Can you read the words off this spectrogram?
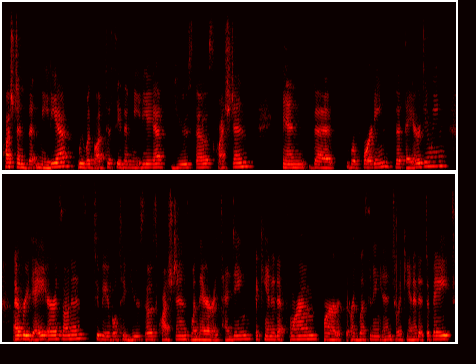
questions that media, we would love to see the media use those questions in the reporting that they are doing everyday Arizonans to be able to use those questions when they're attending a candidate forum or, or listening into a candidate debate.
